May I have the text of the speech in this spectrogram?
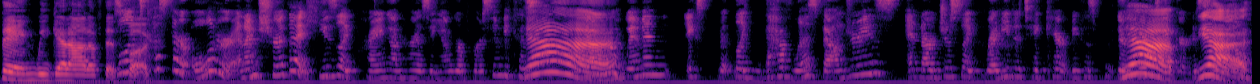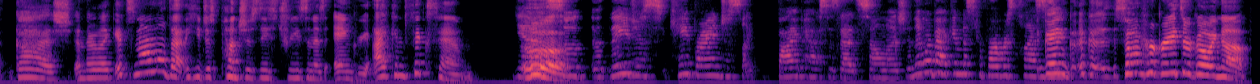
thing we get out of this well, book it's because they're older, and I'm sure that he's like preying on her as a younger person because yeah younger women like have less boundaries and are just like ready to take care because they're yeah, caretakers. you yeah. know? Gosh, and they're like, it's normal that he just punches these trees and is angry. I can fix him. Yeah, Ugh. so uh, they just Kate Brian just like bypasses that so much, and then we're back in Mr. Barber's class. Again, and- g- g- some of her grades are going up,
